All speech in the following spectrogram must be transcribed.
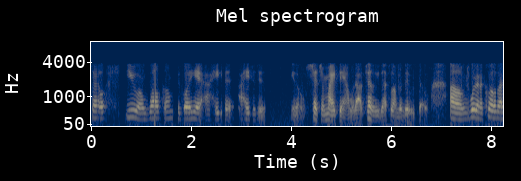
So you are welcome to go ahead. I hate to I hate to just, you know, shut your mic down without telling you that's what I'm gonna do. So um, we're gonna close our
